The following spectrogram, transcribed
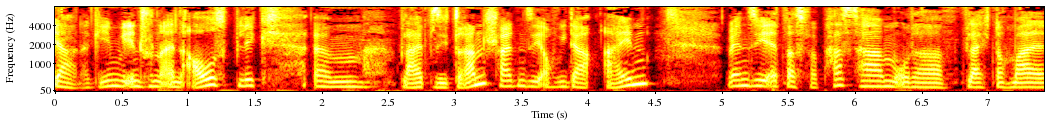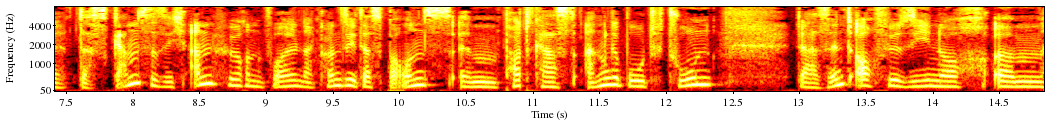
Ja, da geben wir Ihnen schon einen Ausblick. Ähm, bleiben Sie dran, schalten Sie auch wieder ein. Wenn Sie etwas verpasst haben oder vielleicht nochmal das Ganze sich anhören wollen, dann können Sie das bei uns im Podcast-Angebot tun. Da sind auch für Sie noch, ähm,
